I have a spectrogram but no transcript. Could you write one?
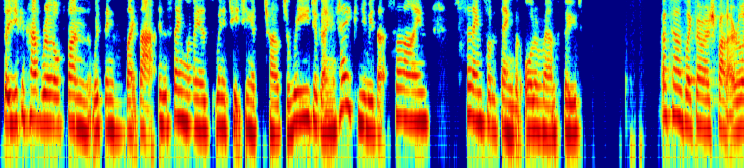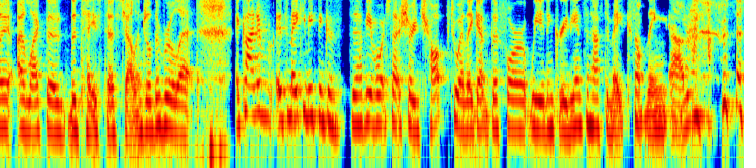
So you can have real fun with things like that. In the same way as when you're teaching a child to read, you're going, hey, can you read that sign? Same sort of thing, but all around food. That sounds like so much fun. I really I like the the taste test challenge or the roulette. It kind of it's making me think of have you ever watched that show Chopped where they get the four weird ingredients and have to make something out yeah. of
